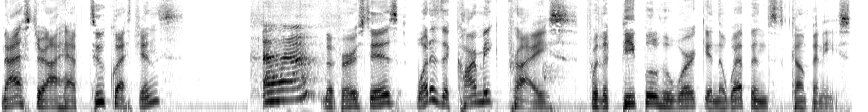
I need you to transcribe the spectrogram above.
Master, I have two questions. Uh huh. The first is What is the karmic price for the people who work in the weapons companies?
